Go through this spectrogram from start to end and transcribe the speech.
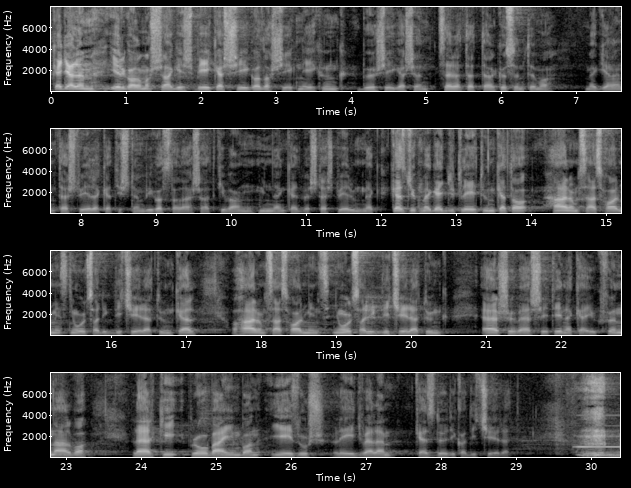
Kegyelem, irgalmasság és békesség adassék nékünk bőségesen. Szeretettel köszöntöm a megjelent testvéreket, Isten vigasztalását kívánunk minden kedves testvérünknek. Kezdjük meg együttlétünket a 338. dicséretünkkel. A 338. dicséretünk első versét énekeljük fönnállva. Lelki próbáimban Jézus, légy velem, kezdődik a dicséret. Mm-hmm.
